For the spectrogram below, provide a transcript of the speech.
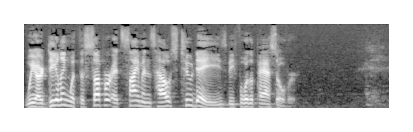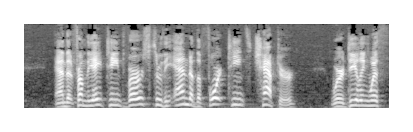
we are dealing with the supper at Simon's house two days before the Passover. And that from the 18th verse through the end of the 14th chapter, we're dealing with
